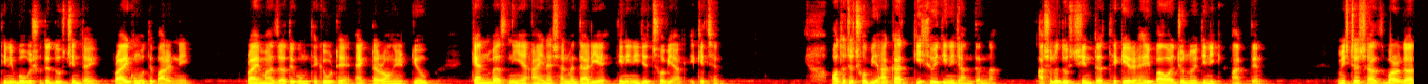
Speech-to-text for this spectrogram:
তিনি ভবিষ্যতের দুশ্চিন্তায় প্রায় ঘুমোতে পারেননি। প্রায় মাঝরাতে ঘুম থেকে উঠে একটা রঙের টিউব, ক্যানভাস নিয়ে আয়নার সামনে দাঁড়িয়ে তিনি নিজের ছবি এঁকেছেন। অথচ ছবি আঁকার কিছুই তিনি জানতেন না। আসলে দুশ্চিন্তার থেকে রেহাই পাওয়ার জন্যই তিনি আঁকতেন। মিস্টার শালসবার্গার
